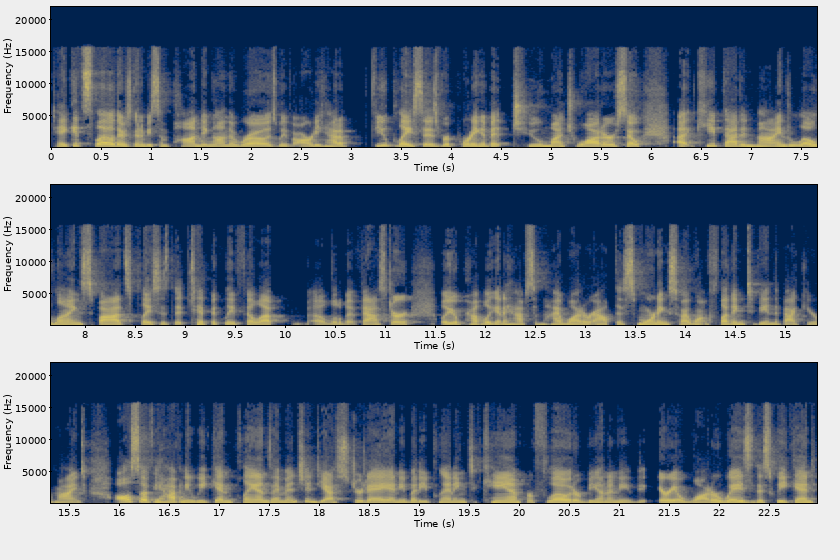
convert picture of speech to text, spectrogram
Take it slow. There's going to be some ponding on the roads. We've already had a few places reporting a bit too much water. So uh, keep that in mind. Low lying spots, places that typically fill up a little bit faster, well, you're probably going to have some high water out this morning. So I want flooding to be in the back of your mind. Also, if you have any weekend plans, I mentioned yesterday, anybody planning to camp or float or be on any of the area waterways this weekend,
